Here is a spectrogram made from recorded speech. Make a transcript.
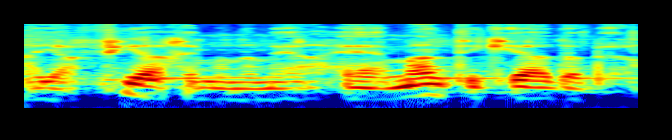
מהיפיח אמונה, מהאמנתי כי אדבר.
